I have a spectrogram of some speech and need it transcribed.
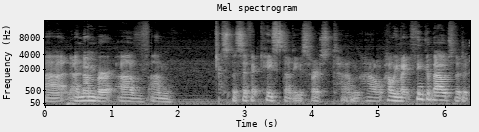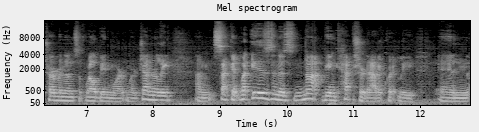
uh, a number of um, specific case studies. First, um, how, how we might think about the determinants of well-being more, more generally. second, what is and is not being captured adequately in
